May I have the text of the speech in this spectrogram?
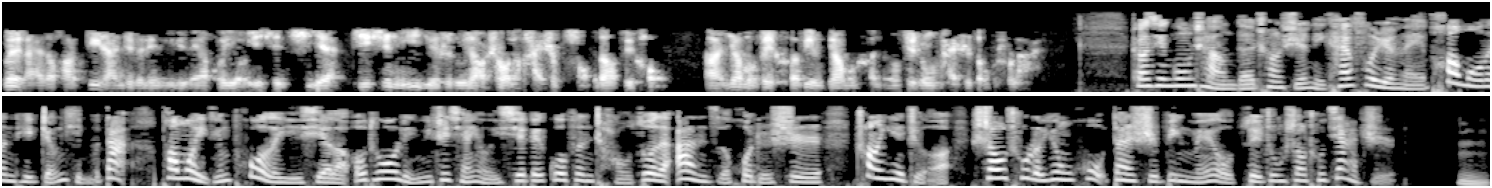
未来的话，必然这个领域里面会有一些企业，即使你已经是独角兽了，还是跑不到最后啊，要么被合并，要么可能最终还是走不出来。创新工厂的创始人李开复认为，泡沫问题整体不大，泡沫已经破了一些了。O2O 领域之前有一些被过分炒作的案子，或者是创业者烧出了用户，但是并没有最终烧出价值。嗯。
